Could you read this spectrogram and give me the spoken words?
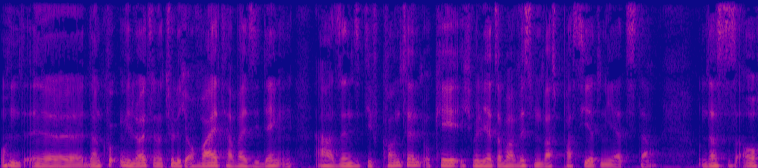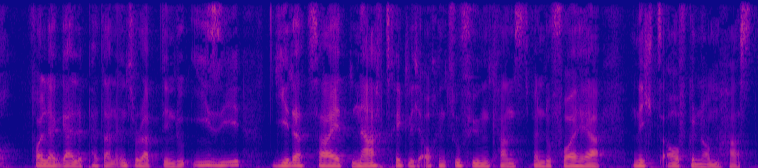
und äh, dann gucken die Leute natürlich auch weiter, weil sie denken, ah, sensitiv Content, okay, ich will jetzt aber wissen, was passiert denn jetzt da. Und das ist auch voll der geile Pattern Interrupt, den du easy jederzeit nachträglich auch hinzufügen kannst, wenn du vorher nichts aufgenommen hast.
